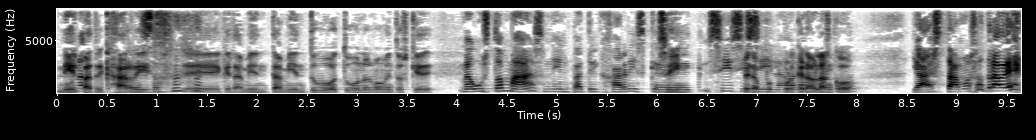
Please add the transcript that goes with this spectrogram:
Neil Patrick Harris, eh, que también, también tuvo, tuvo unos momentos que... Me gustó más Neil Patrick Harris que... Sí, sí, sí. pero sí, por- la porque era blanco. Ya estamos otra vez.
